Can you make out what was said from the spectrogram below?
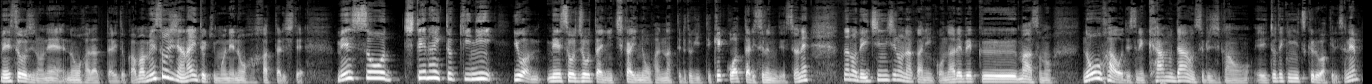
瞑想時のね、脳波だったりとか、まあ、瞑想時じゃない時もね、脳波測ったりして、瞑想してない時に、要は瞑想状態に近い脳波になってる時って結構あったりするんですよね。なので一日の中にこうなるべく、まあその脳波をですね、カムダウンする時間を意図的に作るわけですね。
